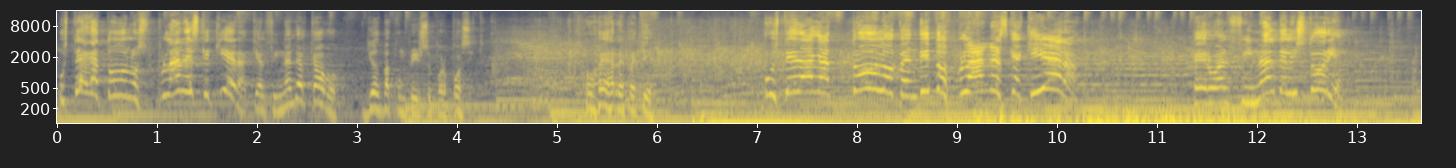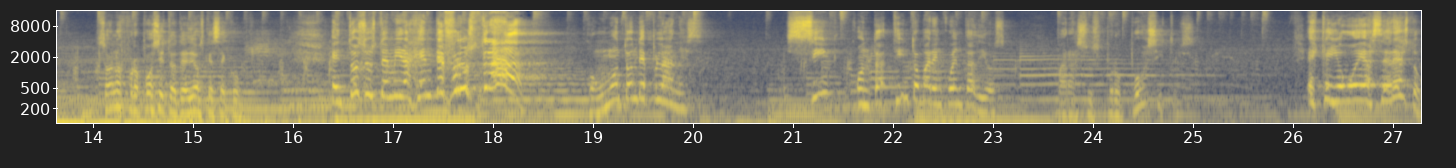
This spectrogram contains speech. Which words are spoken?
Usted haga todos los planes que quiera, que al final del cabo Dios va a cumplir su propósito. Voy a repetir. Usted haga todos los benditos planes que quiera, pero al final de la historia son los propósitos de Dios que se cumplen. Entonces usted mira gente frustrada con un montón de planes, sin, sin tomar en cuenta a Dios para sus propósitos. Es que yo voy a hacer esto.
